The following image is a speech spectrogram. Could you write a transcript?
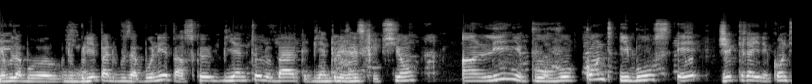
N'oubliez pas de vous abonner parce que bientôt le bac, bientôt les inscriptions en ligne pour vos comptes e-bourse et j'ai créé des comptes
